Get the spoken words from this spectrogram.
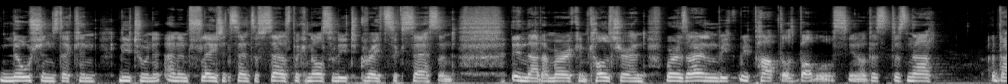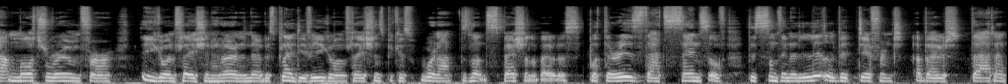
notions that can lead to an, an inflated sense of self, but can also lead to great success and in that American culture. And whereas Ireland, we, we pop those bubbles, you know, there's, there's not that much room for ego inflation in Ireland. Now there's plenty of ego inflations because we're not, there's nothing special about us. But there is that sense of there's something a little bit different about that. And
